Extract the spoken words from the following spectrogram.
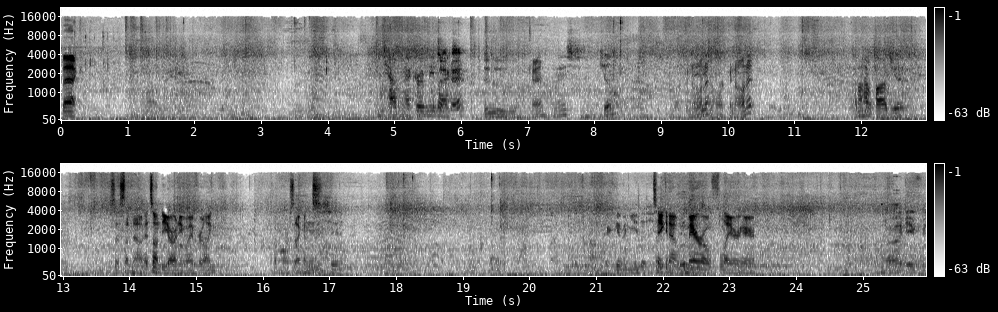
Back. Tap necro me back. okay? Ooh, okay. Nice. Kill. Working on it, working on it. I don't have pods yet. It's this up now. It's on DR anyway for like a couple more seconds. just hit. They're giving you the Taking out fucking- Marrow Flare here. Uh, I gave you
